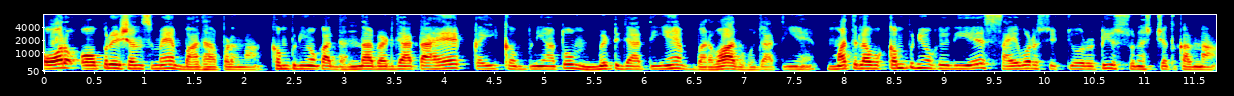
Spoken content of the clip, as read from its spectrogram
और ऑपरेशंस में बाधा पड़ना। कंपनियों का धंधा बैठ जाता है, कई कंपनियाँ तो मिट जाती हैं, बर्बाद हो जाती हैं। मतलब कंपनियों के लिए साइबर सिक्योरिटी सुनिश्चित करना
